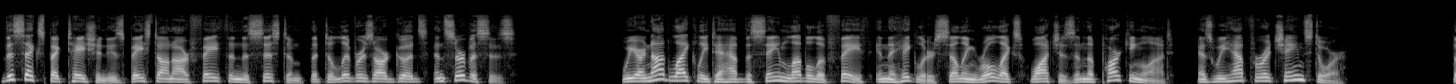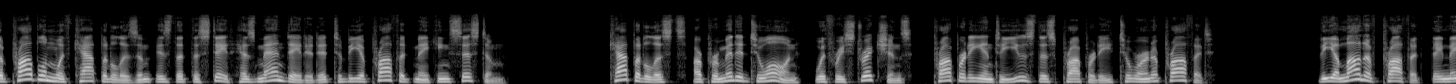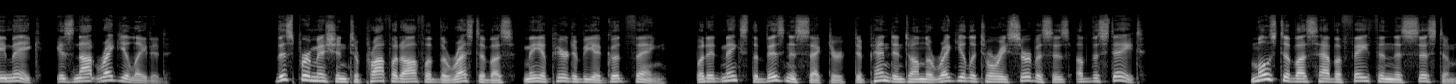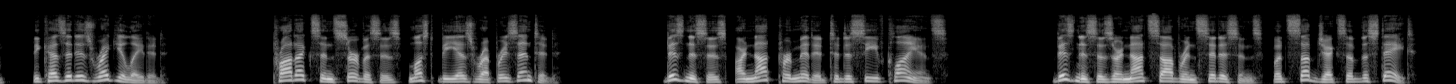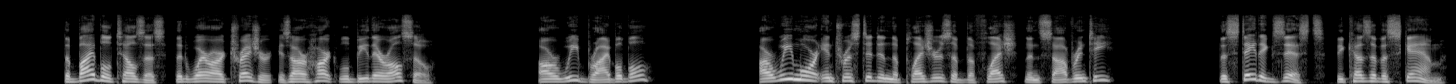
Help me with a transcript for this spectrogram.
This expectation is based on our faith in the system that delivers our goods and services. We are not likely to have the same level of faith in the higglers selling Rolex watches in the parking lot as we have for a chain store. The problem with capitalism is that the state has mandated it to be a profit making system. Capitalists are permitted to own, with restrictions, property and to use this property to earn a profit. The amount of profit they may make is not regulated. This permission to profit off of the rest of us may appear to be a good thing, but it makes the business sector dependent on the regulatory services of the state. Most of us have a faith in this system, because it is regulated. Products and services must be as represented. Businesses are not permitted to deceive clients. Businesses are not sovereign citizens but subjects of the state. The Bible tells us that where our treasure is, our heart will be there also. Are we bribable? Are we more interested in the pleasures of the flesh than sovereignty? The state exists because of a scam.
